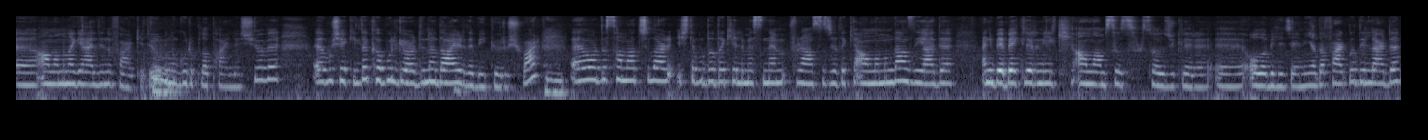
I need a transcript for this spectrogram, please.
e, anlamına geldiğini fark ediyor. Hmm. Bunu grupla paylaşıyor ve e, bu şekilde kabul gördüğüne dair de bir görüş var. Hmm. E, orada sanatçılar işte bu dada kelimesinin Fransızcadaki anlamından ziyade hani bebeklerin ilk anlamsız sözcükleri e, olabileceğini ya da farklı dillerde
